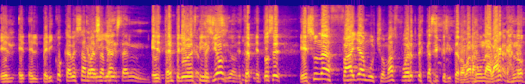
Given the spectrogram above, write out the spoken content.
El, el- el perico cabeza Cabeza amarilla amarilla está en- está en peligro de extinción. Está- Entonces, es una falla mucho más fuerte, casi que si te robaras una vaca, ¿no?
